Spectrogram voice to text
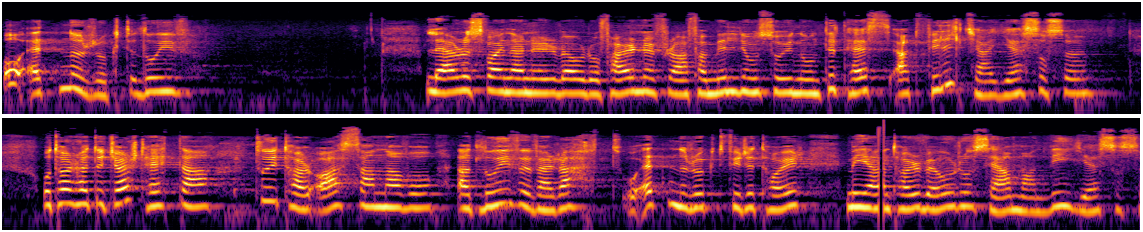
og etnerukt liv. Lærersveinerne var og ferne fra familien sunn til tess at fylkja Jesus. Og tar høyt og gjørst hetta, tog tar asan av at livet var rett og etten rukt fyrir tøyr, medan tar vår og saman vi Jesus.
